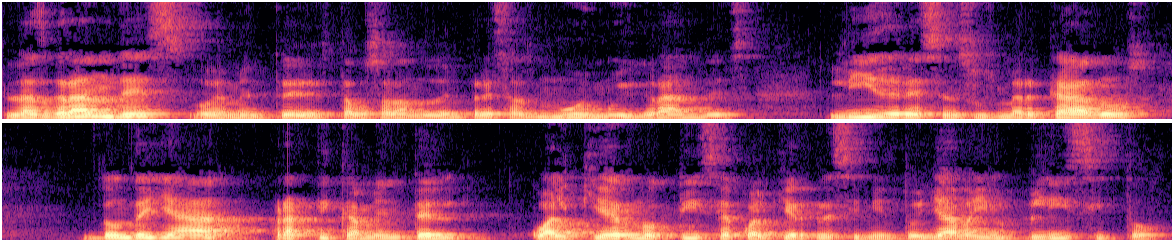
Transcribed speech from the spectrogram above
Las grandes, obviamente estamos hablando de empresas muy, muy grandes, líderes en sus mercados, donde ya prácticamente cualquier noticia, cualquier crecimiento ya va implícito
